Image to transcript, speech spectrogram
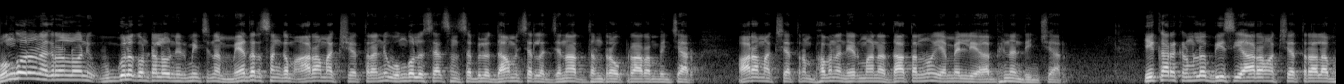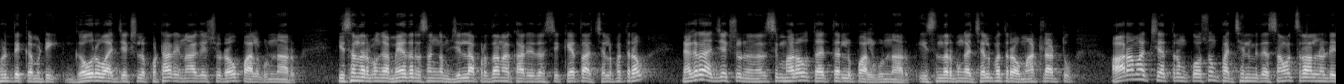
ఒంగోలు నగరంలోని ఉగ్గులగుంటలో నిర్మించిన మేదర్ సంఘం ఆరామ క్షేత్రాన్ని ఒంగోలు శాసనసభ్యులు దామచర్ల జనార్దన్ రావు ప్రారంభించారు. ఆరామ క్షేత్రం భవన నిర్మాణ దాతలను ఎమ్మెల్యే అభినందించారు. ఈ కార్యక్రమంలో బీసీ ఆరామ క్షేత్రాల అభివృద్ధి కమిటీ గౌరవ అధ్యక్షులు కొఠారి నాగేశ్వరరావు పాల్గొన్నారు. ఈ సందర్భంగా మేదర సంఘం జిల్లా ప్రధాన కార్యదర్శి కేతా చలపతిరావు నగర అధ్యక్షుడు నరసింహారావు తదితరులు పాల్గొన్నారు. ఈ సందర్భంగా చలపతిరావు మాట్లాడుతూ ఆరామ క్షేత్రం కోసం పద్దెనిమిది సంవత్సరాల నుండి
